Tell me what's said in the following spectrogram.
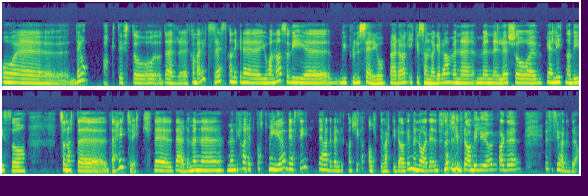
Og det er jo aktivt, og det kan være litt stress, kan det ikke det, Johanna? Så vi, vi produserer jo hver dag, ikke søndager, da, men, men ellers så vi er en liten avis. og Sånn at eh, det er høyt trykk, det, det er det. Men, eh, men, vi har et godt miljø, vil jeg si. Det har det vel kanskje ikke alltid vært i dagen, men nå er det et veldig bra miljø. og Jeg syns vi har det bra.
